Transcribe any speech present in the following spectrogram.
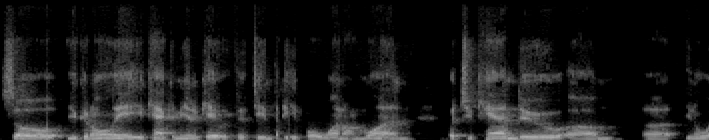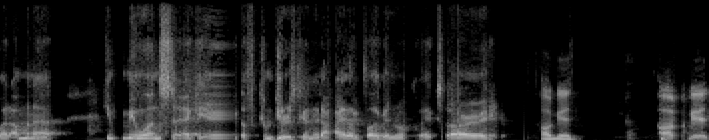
So you can only you can't communicate with 15 people one on one, but you can do. Um, uh, you know what? I'm gonna give me one second. The computer's gonna die. Let me plug in real quick. Sorry. All good. All good.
